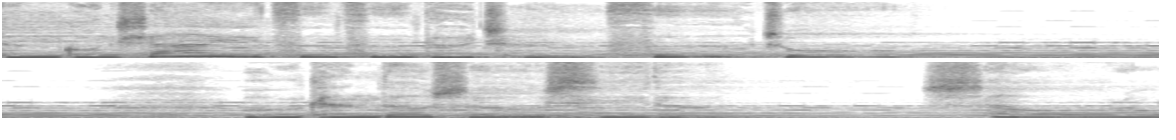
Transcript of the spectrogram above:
灯光下一次次的沉思中，我看到熟悉的笑容。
